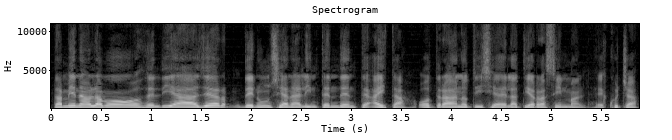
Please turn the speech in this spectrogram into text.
También hablamos del día de ayer, denuncian al intendente, ahí está, otra noticia de la Tierra sin mal, escucha.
